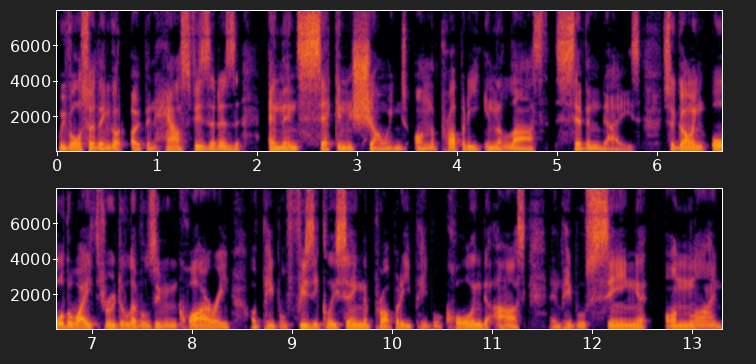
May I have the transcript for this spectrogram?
We've also then got open house visitors and then second showings on the property in the last seven days. So going all the way through to levels of inquiry of people physically seeing the property, people calling to ask, and people seeing it online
